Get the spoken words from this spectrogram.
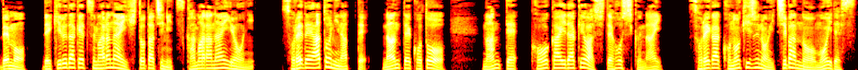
でも、できるだけつまらない人たちに捕まらないように、それで後になって、なんてことを、なんて、後悔だけはしてほしくない。それがこの記事の一番の思いです。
